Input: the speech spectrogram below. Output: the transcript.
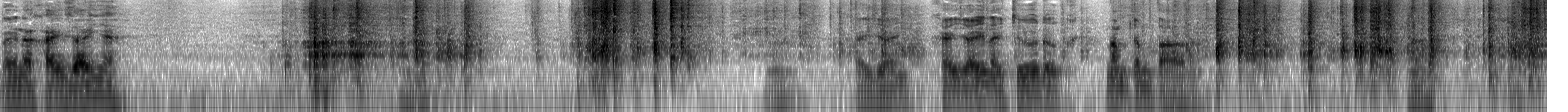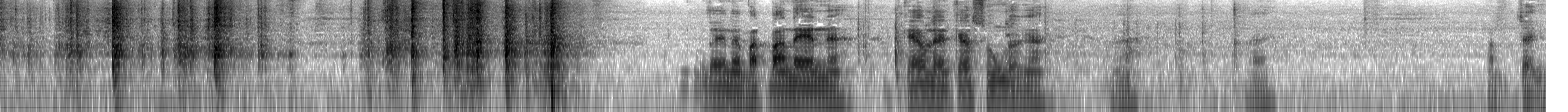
Đây là khay giấy nha. Khay giấy khay giấy này chứa được 500 tờ đây là mặt panel nha. Kéo lên kéo xuống được nha. Đây. mặt chỉnh.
